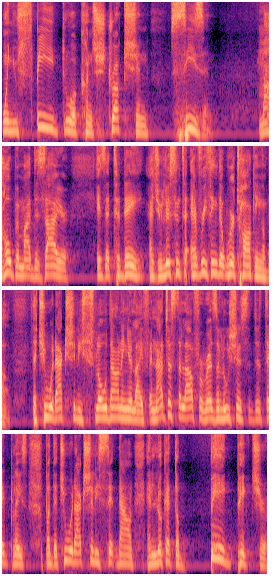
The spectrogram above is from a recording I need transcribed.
when you speed through a construction season. My hope and my desire is that today, as you listen to everything that we're talking about, that you would actually slow down in your life and not just allow for resolutions to just take place, but that you would actually sit down and look at the big picture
